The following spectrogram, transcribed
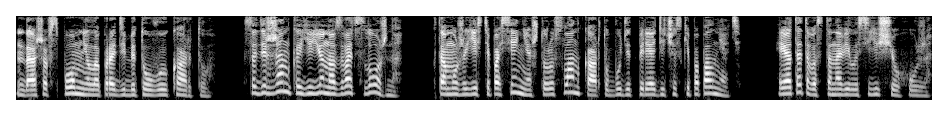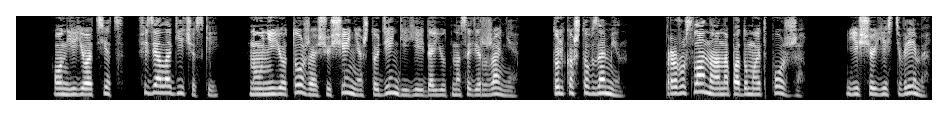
Даша вспомнила про дебетовую карту. Содержанка ее назвать сложно. К тому же есть опасения, что Руслан карту будет периодически пополнять. И от этого становилось еще хуже. Он ее отец, физиологический, но у нее тоже ощущение, что деньги ей дают на содержание, только что взамен. Про Руслана она подумает позже. Еще есть время.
